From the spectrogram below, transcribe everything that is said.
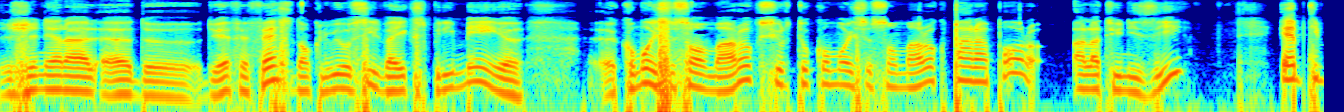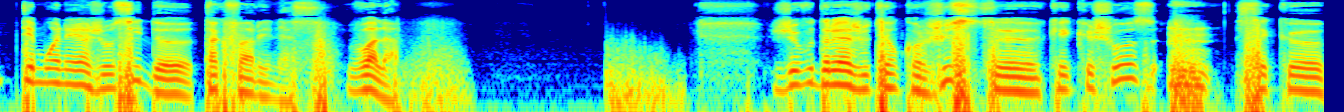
général euh, de, du FFS. Donc lui aussi, il va exprimer euh, comment il se sent au Maroc, surtout comment il se sent au Maroc par rapport à la Tunisie. Et un petit témoignage aussi de Takfarines. Voilà. Je voudrais ajouter encore juste quelque chose. c'est que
